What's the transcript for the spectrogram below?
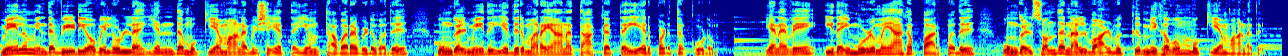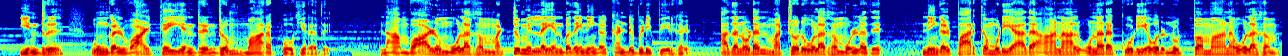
மேலும் இந்த வீடியோவில் உள்ள எந்த முக்கியமான விஷயத்தையும் தவறவிடுவது உங்கள் மீது எதிர்மறையான தாக்கத்தை ஏற்படுத்தக்கூடும். எனவே இதை முழுமையாக பார்ப்பது உங்கள் சொந்த நல்வாழ்வுக்கு மிகவும் முக்கியமானது. இன்று உங்கள் வாழ்க்கை என்றென்றும் மாறப்போகிறது. நாம் வாழும் உலகம் மட்டுமில்லை என்பதை நீங்கள் கண்டுபிடிப்பீர்கள். அதனுடன் மற்றொரு உலகம் உள்ளது. நீங்கள் பார்க்க முடியாத ஆனால் உணரக்கூடிய ஒரு நுட்பமான உலகம்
